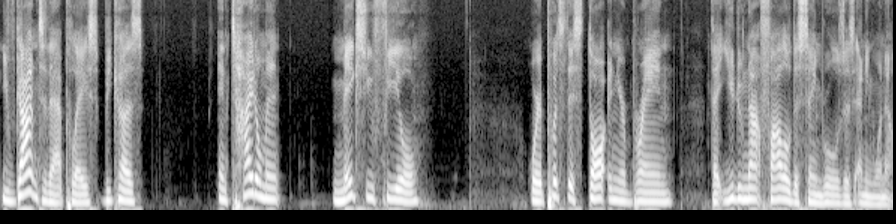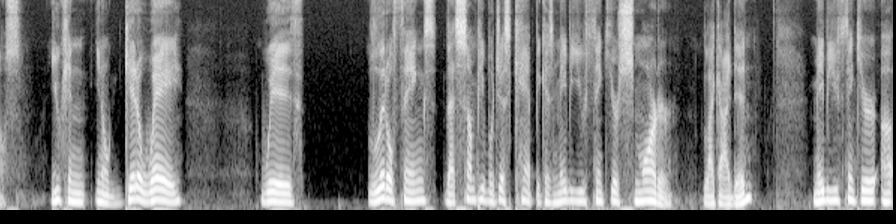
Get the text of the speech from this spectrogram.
you've gotten to that place because entitlement makes you feel or it puts this thought in your brain that you do not follow the same rules as anyone else. You can, you know, get away with little things that some people just can't because maybe you think you're smarter, like I did. Maybe you think you're uh,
